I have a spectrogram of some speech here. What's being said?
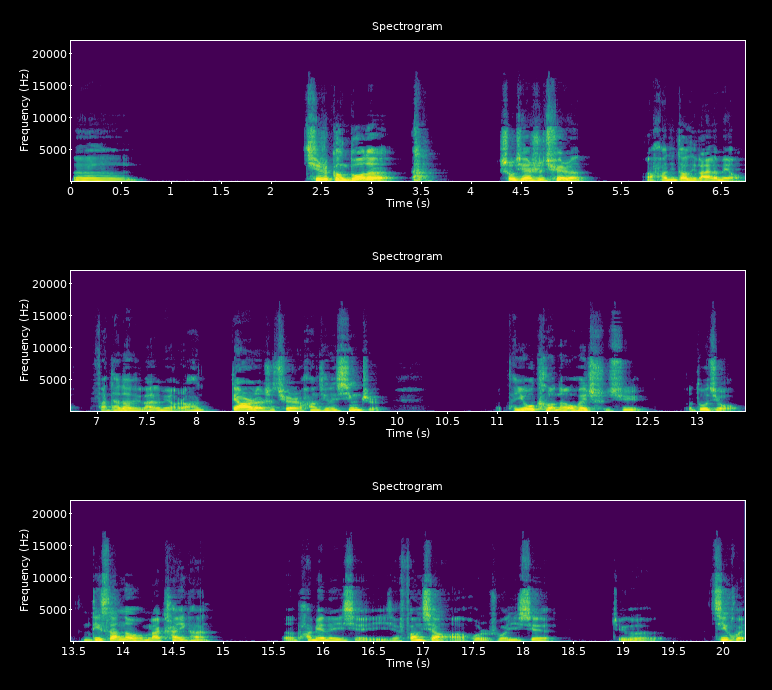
呃，其实更多的，首先是确认啊，行情到底来了没有。反弹到底来了没有？然后第二呢是确认行情的性质，它有可能会持续多久？第三呢，我们来看一看，呃，盘面的一些一些方向啊，或者说一些这个机会。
